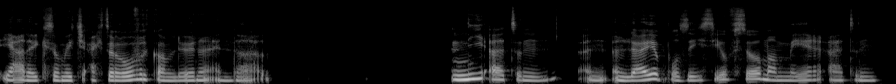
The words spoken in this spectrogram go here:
ja, dat ik zo'n beetje achterover kan leunen en dat niet uit een, een, een luie positie of zo, maar meer uit een,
